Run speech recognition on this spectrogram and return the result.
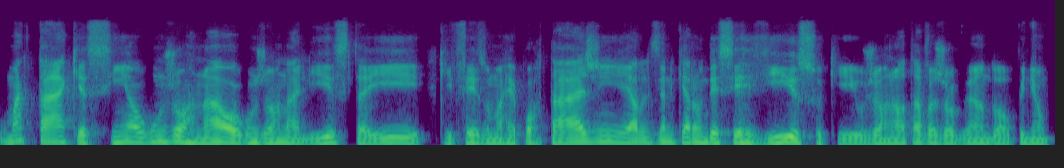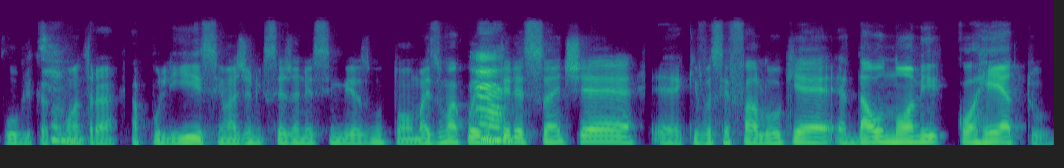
um ataque assim a algum jornal, algum jornalista aí que fez uma reportagem e ela dizendo que era um desserviço, que o jornal estava jogando a opinião pública Sim. contra a polícia. Imagino que seja nesse mesmo tom. Mas uma coisa é. interessante é, é, que você falou que é, é dar o nome correto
